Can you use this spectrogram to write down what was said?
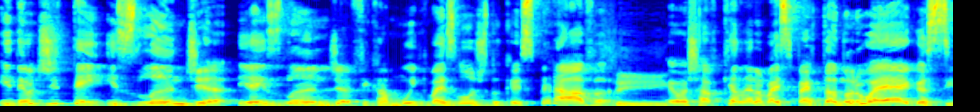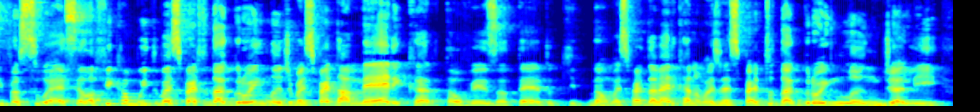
E daí eu digitei Islândia, e a Islândia fica muito mais longe do que eu esperava. Sim. Eu achava que ela era mais perto da Noruega, assim, pra Suécia, ela fica muito mais perto da Groenlândia, mais perto da América, talvez até, do que. Não, mais perto da América não, mas mais perto da Groenlândia ali.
